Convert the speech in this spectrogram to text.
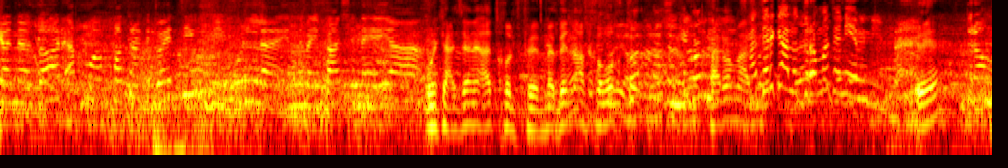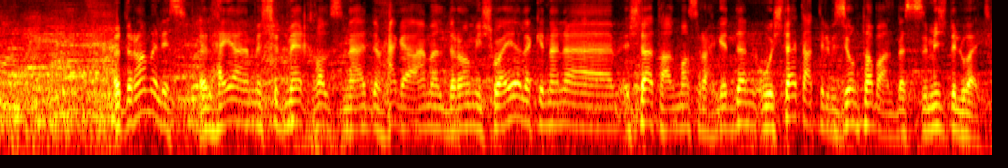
كان- ظهر اخوها فترة دلوقتي وبيقول ينفعش إن هي وأنت عايزاني أدخل في ما بين أخ وأخت؟ حرام عليك. هترجع للدراما تاني إمتى؟ إيه؟ دراما. الدراما لسه. الحقيقة أنا مش في دماغي خالص إن أقدم حاجة عمل درامي شوية لكن أنا اشتقت على المسرح جدا واشتقت على التلفزيون طبعا بس مش دلوقتي.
